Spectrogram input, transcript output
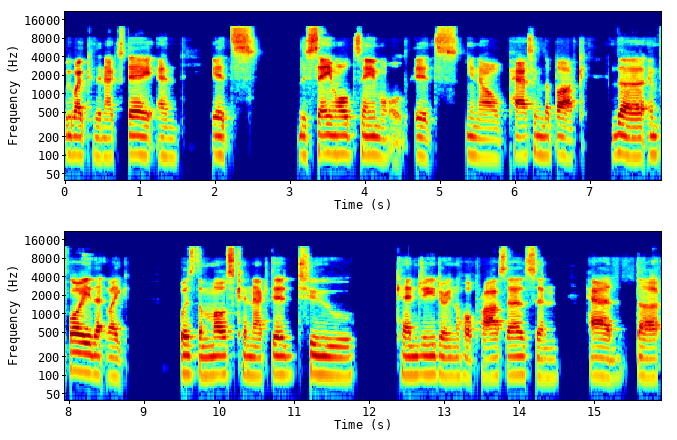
we wipe to the next day and it's the same old same old it's you know passing the buck the employee that like was the most connected to Kenji during the whole process and had the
